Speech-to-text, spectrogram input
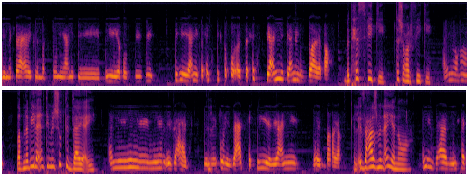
بمشاعرك لما تكون يعني في ضيق وتجي تجي يعني تحسك تقو- تحس كأنك يعني متضايقة. بتحس فيكي بتشعر فيكي. أيوه ها. طب نبيلة أنت من شو بتتضايقي؟ أني من الإزعاج. لما يكون إزعاج كثير يعني بتضايق الإزعاج من أي نوع؟ الازعاج من حيث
